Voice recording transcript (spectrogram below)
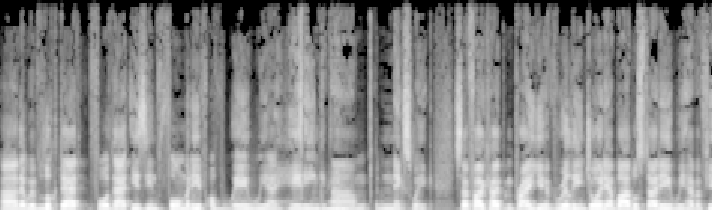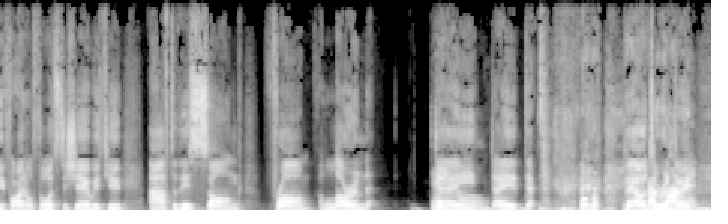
uh, that we've looked at. For that is informative of where we are heading um, next week. So, folk, hope and pray you have really enjoyed our Bible study. We have a few final thoughts to share with you after this song from Lauren Day, Daigle. Day, Day Power to From Redeem.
